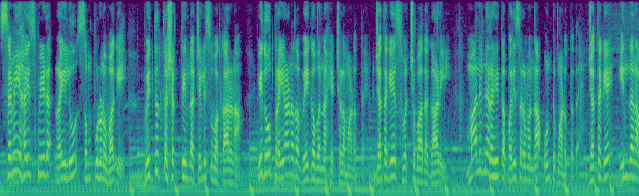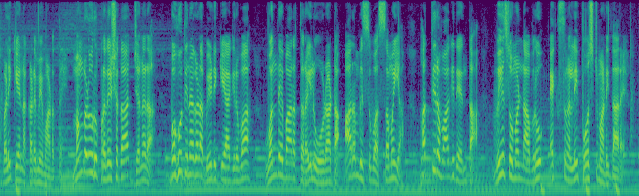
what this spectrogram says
ಸೆಮಿ ಹೈಸ್ಪೀಡ್ ರೈಲು ಸಂಪೂರ್ಣವಾಗಿ ವಿದ್ಯುತ್ ಶಕ್ತಿಯಿಂದ ಚಲಿಸುವ ಕಾರಣ ಇದು ಪ್ರಯಾಣದ ವೇಗವನ್ನು ಹೆಚ್ಚಳ ಮಾಡುತ್ತೆ. ಜೊತೆಗೆ ಸ್ವಚ್ಛವಾದ ಗಾಳಿ ಮಾಲಿನ್ಯರಹಿತ ಪರಿಸರವನ್ನ ಉಂಟು ಮಾಡುತ್ತದೆ. ಜೊತೆಗೆ ಇಂಧನ ಬಳಕೆಯನ್ನು ಕಡಿಮೆ ಮಾಡುತ್ತೆ. ಮಂಗಳೂರು ಪ್ರದೇಶದ ಜನರ ಬಹುದಿನಗಳ ಬೇಡಿಕೆಯಾಗಿರುವ ವಂದೇ ಭಾರತ್ ರೈಲು ಓಡಾಟ ಆರಂಭಿಸುವ ಸಮಯ ಹತ್ತಿರವಾಗಿದೆ ಅಂತ ವಿ ಸೋಮಣ್ಣ ಅವರು ಎಕ್ಸ್ನಲ್ಲಿ ಪೋಸ್ಟ್ ಮಾಡಿದ್ದಾರೆ.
